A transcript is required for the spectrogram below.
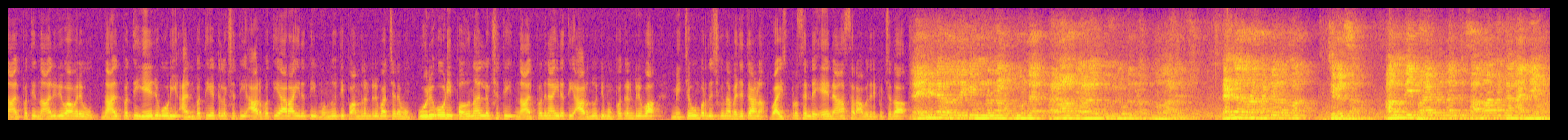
നാൽപ്പത്തി നാല് രൂപ വരവും നാൽപ്പത്തി ഏഴ് കോടി അൻപത്തിയെട്ട് ലക്ഷത്തി അറുപത്തി ആറായിരത്തി മുന്നൂറ്റി പന്ത്രണ്ട് രൂപ ചെലവും ഒരു കോടി പതിനാല് ലക്ഷത്തി നാൽപ്പതിനായിരത്തി അറുന്നൂറ്റി മുപ്പത്തിരണ്ട് രൂപ മിച്ചവും പ്രതീക്ഷിക്കുന്ന ബജറ്റാണ് വൈസ് പ്രസിഡന്റ് എ നാസർ അവതരിപ്പിച്ചത്. ചികിത്സ. അതും ഈ പറയപ്പെടുന്ന സാധാരണക്കാരന് അന്യമാണ്.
